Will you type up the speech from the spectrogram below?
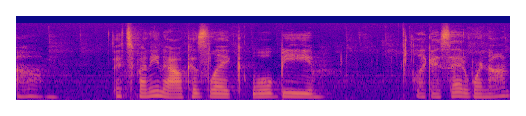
um it's funny now because like we'll be like i said we're not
